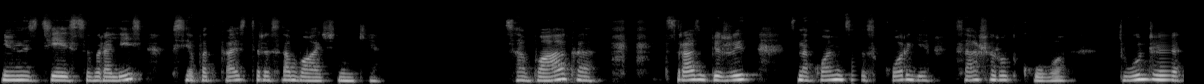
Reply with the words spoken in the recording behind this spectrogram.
именно здесь собрались все подкастеры-собачники. Собака сразу бежит знакомится с корги Саша Рудкова. Тут же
